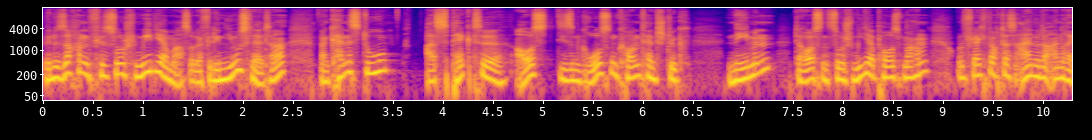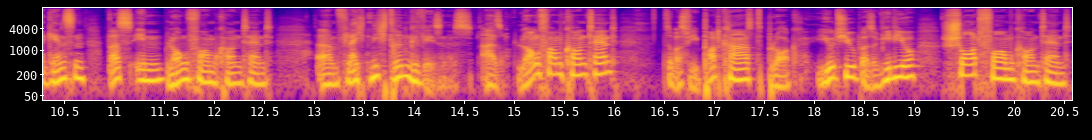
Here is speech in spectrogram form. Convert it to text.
Wenn du Sachen für Social Media machst oder für den Newsletter, dann kannst du Aspekte aus diesem großen Contentstück nehmen, daraus einen Social Media Post machen und vielleicht noch das ein oder andere ergänzen, was im Longform Content ähm, vielleicht nicht drin gewesen ist. Also Longform Content, sowas wie Podcast, Blog, YouTube, also Video, Shortform Content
